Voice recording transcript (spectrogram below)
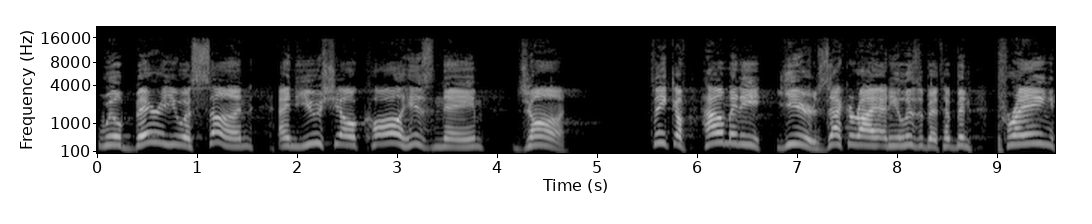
will bear you a son, and you shall call his name John. Think of how many years Zechariah and Elizabeth have been praying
